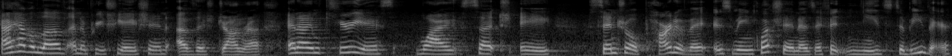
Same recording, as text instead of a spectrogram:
I have a love and appreciation of this genre, and I'm curious why such a central part of it is being questioned as if it needs to be there.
